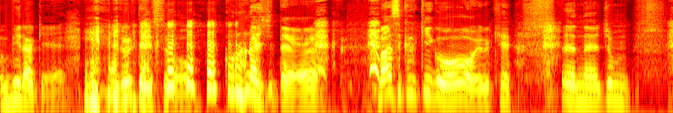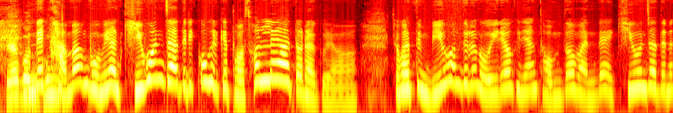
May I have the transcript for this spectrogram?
은밀하게 예. 이럴 때일수록 코로나 시대 마스크 끼고 이렇게 네, 좀 대학원 근데 공... 가만 보면 기혼자들이 꼭 이렇게 더 설레하더라고요. 저 같은 미혼들은 오히려 그냥 덤덤한데 기혼자들은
